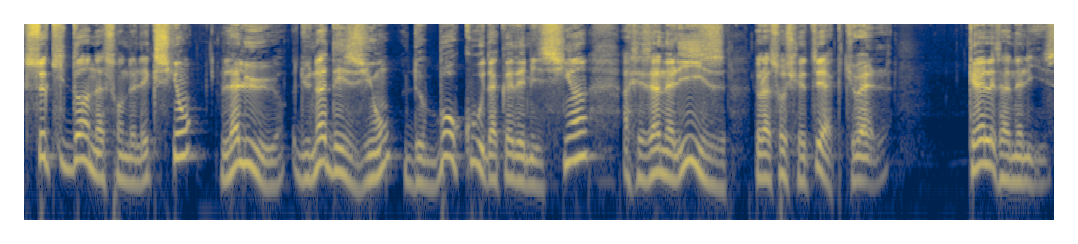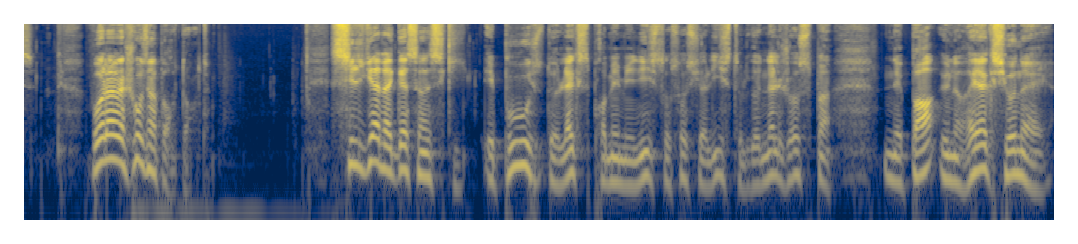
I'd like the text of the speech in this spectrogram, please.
Ce qui donne à son élection l'allure d'une adhésion de beaucoup d'académiciens à ses analyses de la société actuelle. Quelles analyses Voilà la chose importante. Sylviane Agacinski, épouse de l'ex-premier ministre socialiste Lionel Jospin, n'est pas une réactionnaire.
